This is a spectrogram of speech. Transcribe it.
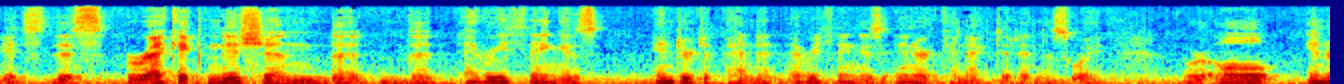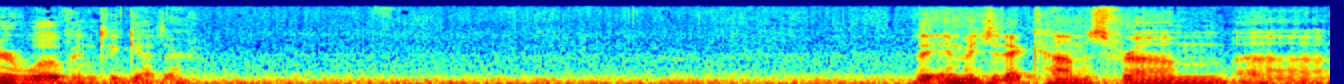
It's this recognition that, that everything is interdependent, everything is interconnected in this way. We're all interwoven together. The image that comes from uh,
